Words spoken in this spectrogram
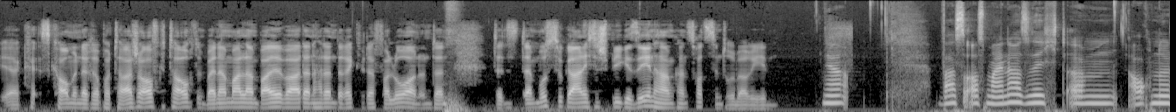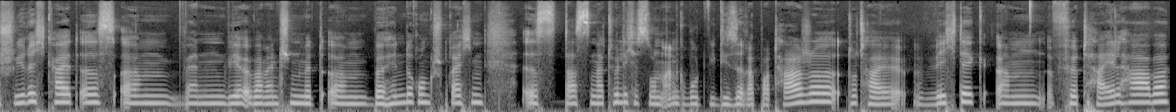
er ist kaum in der Reportage aufgetaucht und wenn er mal am Ball war, dann hat er direkt wieder verloren und dann, das, dann musst du gar nicht das Spiel gesehen haben, kannst trotzdem drüber reden. Ja, was aus meiner Sicht ähm, auch eine Schwierigkeit ist, ähm, wenn wir über Menschen mit ähm, Behinderung sprechen, ist, dass natürlich ist so ein Angebot wie diese Reportage total wichtig ähm, für Teilhabe.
